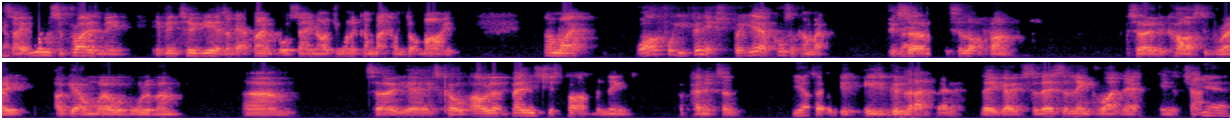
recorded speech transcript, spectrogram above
Yep. So it wouldn't surprise me if in two years I get a phone call saying, "Oh, do you want to come back on Doc Martin?" I'm like, "Well, I thought you finished, but yeah, of course I'll come back." It's Right. um, it's a lot of fun. So the cast are great. I get on well with all of them. Um, so yeah, it's cool. Oh look, Ben's just put up the link for Penitent. Yeah. So he's a good lad, Ben. There you go. So there's the link right there in the chat. Yeah.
